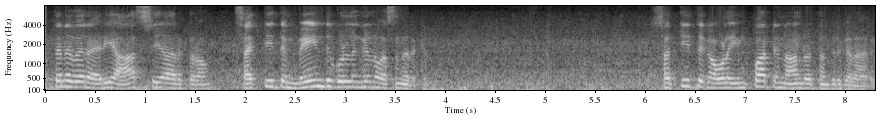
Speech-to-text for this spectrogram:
எத்தனை பேர் அறிய ஆசையாக இருக்கிறோம்? சத்தியத்தை மேய்ந்து கொள்ளுங்கள்னு வசனம் இருக்குது. சத்தியத்துக்கு அவ்வளோ இம்பார்ட்டன்ட் ஆண்டவர் தந்திருக்கிறாரு.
